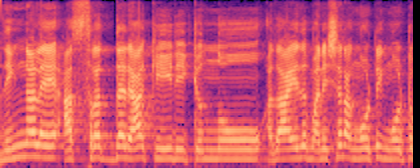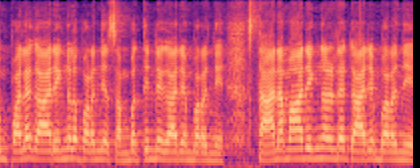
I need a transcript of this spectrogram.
നിങ്ങളെ അശ്രദ്ധരാക്കിയിരിക്കുന്നു. അതായത് മനുഷ്യർ അങ്ങോട്ടും ഇങ്ങോട്ടും പല കാര്യങ്ങൾ പറഞ്ഞ് സമ്പത്തിന്റെ കാര്യം പറഞ്ഞ് സ്ഥാനമാനങ്ങളുടെ കാര്യം പറഞ്ഞ്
